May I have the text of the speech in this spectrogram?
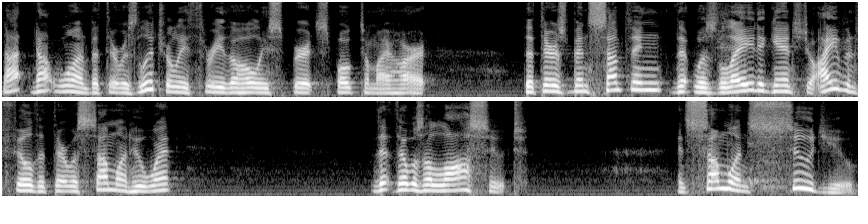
Not, not one, but there was literally three the Holy Spirit spoke to my heart. That there's been something that was laid against you. I even feel that there was someone who went, that there was a lawsuit. And someone sued you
